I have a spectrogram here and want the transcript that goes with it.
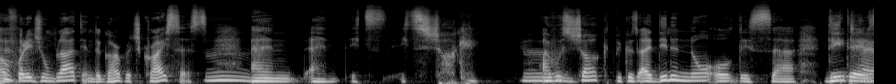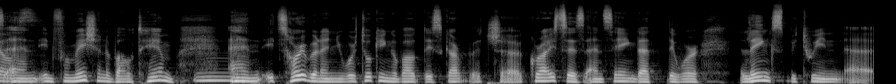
of Walid Jumblat in the garbage crisis, and and it's it's shocking. I was shocked because I didn't know all these uh, details, Details. and information about him, and it's horrible. And you were talking about this garbage uh, crisis and saying that there were links between uh,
